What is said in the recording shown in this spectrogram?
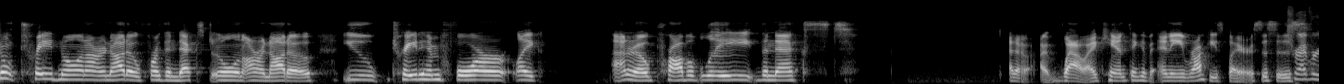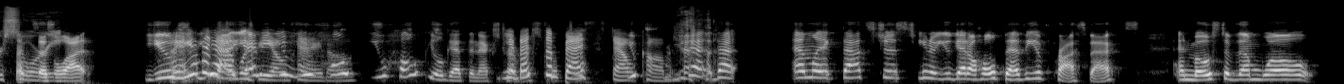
don't trade Nolan Arenado for the next Nolan Arenado. You trade him for like I don't know, probably the next I don't I, wow, I can't think of any Rockies players. This is Trevor that says a lot. You I even yeah, that would I be mean okay, you though. hope you hope you'll get the next Yeah, Trevor that's the best You- outcome. yeah, that and like that's just you know you get a whole bevy of prospects and most of them will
